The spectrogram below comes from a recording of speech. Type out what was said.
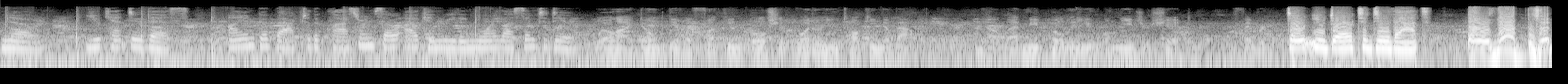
No. You can't do this. I am go back to the classroom so I can reading more lesson to do. Well I don't give a fucking bullshit what are you talking about? Now let me bully you will need your shit. February. Don't you dare to do that. Oh that is it.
